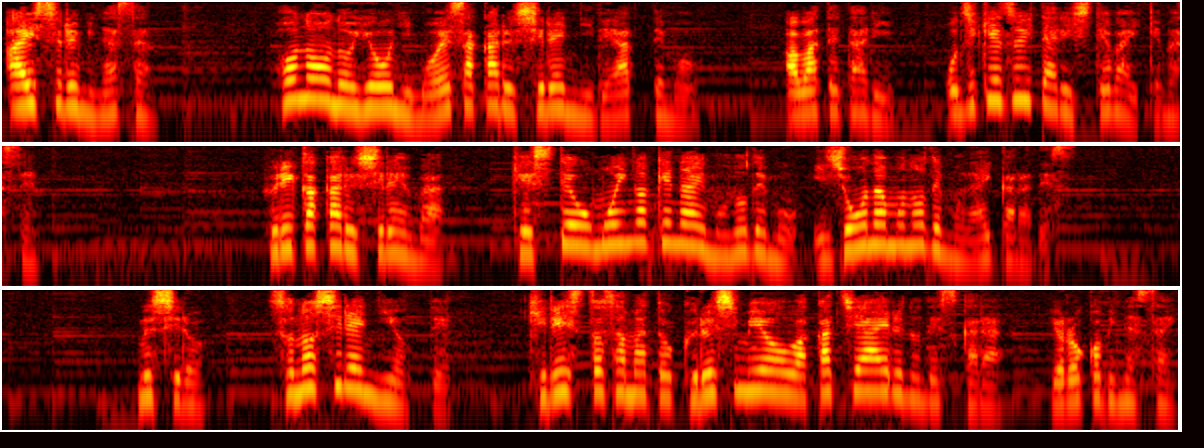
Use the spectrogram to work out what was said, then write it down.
愛する皆さん炎のように燃え盛る試練に出会っても慌てたりおじけづいたりしてはいけません。降りかかる試練は決して思いがけないものでも異常なものでもないからです。むしろその試練によってキリスト様と苦しみを分かち合えるのですから喜びなさい。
